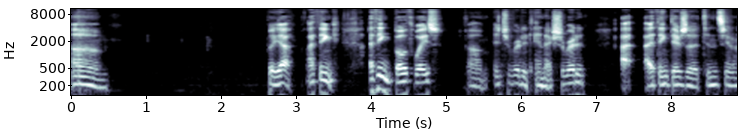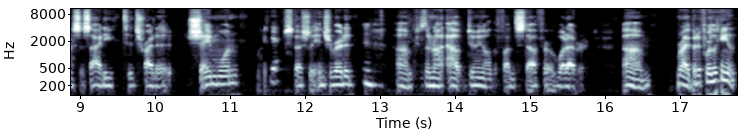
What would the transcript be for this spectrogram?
Um. But yeah, I think I think both ways, um, introverted and extroverted. I, I think there's a tendency in our society to try to shame one, like Yeah. especially introverted, because Mhm. they're not out doing all the fun stuff or whatever. Um, right, but if we're looking at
